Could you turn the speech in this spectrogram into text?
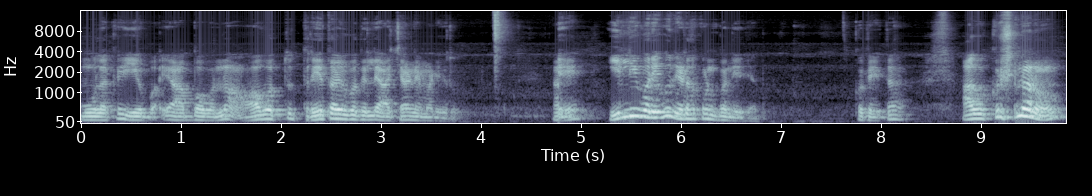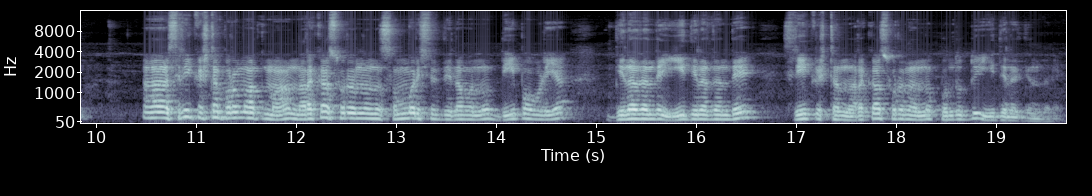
ಮೂಲಕ ಈ ಹಬ್ಬ, ಈ ಹಬ್ಬವನ್ನು ಆವತ್ತು ತ್ರೇತಾಯುಗದಲ್ಲಿ ಆಚರಣೆ ಮಾಡಿದರು. ಇಲ್ಲಿವರೆಗೂ ನಡೆದುಕೊಂಡು ಬಂದಿದೆ ಅದು. ಗೊತ್ತಾಯ್ತಾ? ಹಾಗೂ ಕೃಷ್ಣನು ಶ್ರೀಕೃಷ್ಣ ಪರಮಾತ್ಮ ನರಕಾಸುರನನ್ನು ಸಂಹರಿಸಿದ ದಿನವನ್ನು ದೀಪಾವಳಿಯ ದಿನದಂದೇ, ಈ ದಿನದಂದೇ ಶ್ರೀಕೃಷ್ಣ ನರಕಾಸುರನನ್ನು ಕೊಂದದ್ದು ಈ ದಿನದಿಂದಲೇ.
